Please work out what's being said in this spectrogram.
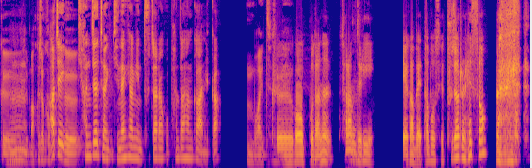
그 음, 마크 저커 아직 그... 현재 전, 진행형인 투자라고 판단한 거 아닐까? 음, 뭐 하여튼 그거보다는 사람들이 얘가 메타버스에 투자를 했어?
